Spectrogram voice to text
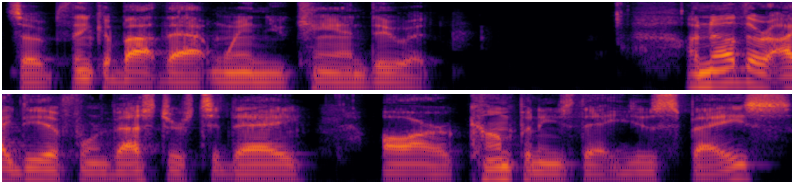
So think about that when you can do it. Another idea for investors today are companies that use space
